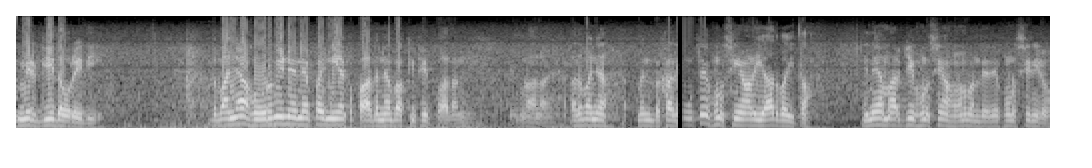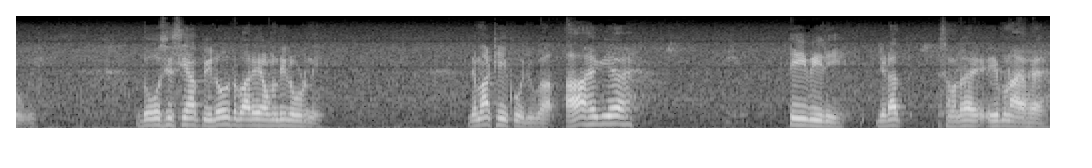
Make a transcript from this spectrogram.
ਮਿਰਗੀ ਦੌਰੇ ਦੀ। ਦਵਾਈਆਂ ਹੋਰ ਵੀ ਨੇ ਨੇ ਆਪਾਂ ਇੰਨੀਆਂ ਕੁ ਪਾ ਦਿੰਦੇ ਹਾਂ, ਬਾਕੀ ਫਿਰ ਪਾ ਦਾਂਗੇ, ਫਿਰ ਬਣਾ ਲਾਂਗੇ। ਆਹ ਦਵਾਈਆਂ ਮੈਨੂੰ ਦਿਖਾ ਦੇ। ਮੂੰਹ ਤੇ ਫੁਣਸੀਆਂ ਵਾਲੀ ਆਹ ਦਵਾਈ ਤਾਂ, ਜਿੰਨੀਆਂ ਮਰਜ਼ੀ ਫੁਣਸੀਆਂ ਹੋਣ ਬੰਦੇ ਦੇ, ਫੁਣਸੀ ਨਹੀਂ ਰਹੂਗੀ। ਦੋ ਸੀਸੀਆਂ ਪੀ ਲਓ, ਦੁਬਾਰੇ ਆਉਣ ਦੀ ਲੋੜ ਨਹੀਂ। ਜਮਾ ਠੀਕ ਹੋ ਜਾਊਗਾ। ਆ ਹੈਗੀ ਆ ਟੀਵੀ ਦੀ ਜਿਹੜਾ ਸਮਝਦਾ ਇਹ ਬਣਾਇਆ ਹੋਇਆ ਹੈ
